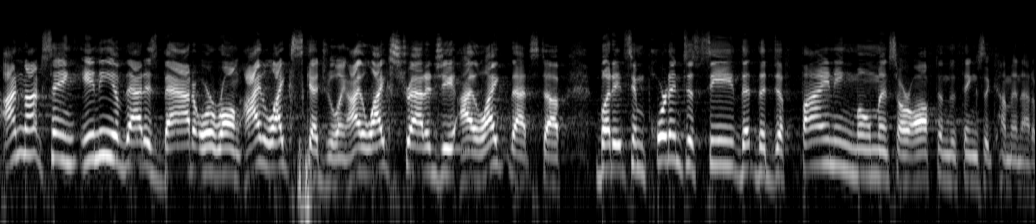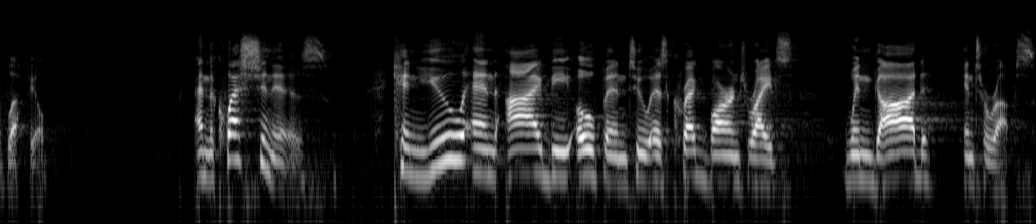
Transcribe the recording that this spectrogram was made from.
I'm not saying any of that is bad or wrong. I like scheduling, I like strategy, I like that stuff. But it's important to see that the defining moments are often the things that come in out of left field. And the question is can you and I be open to, as Craig Barnes writes, when God interrupts?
